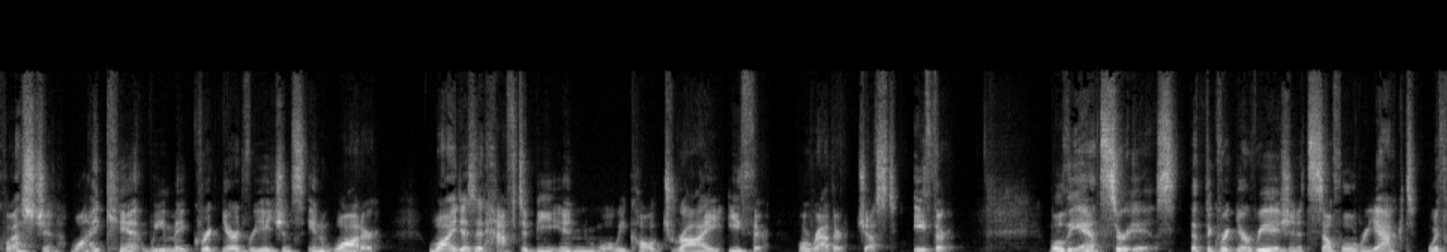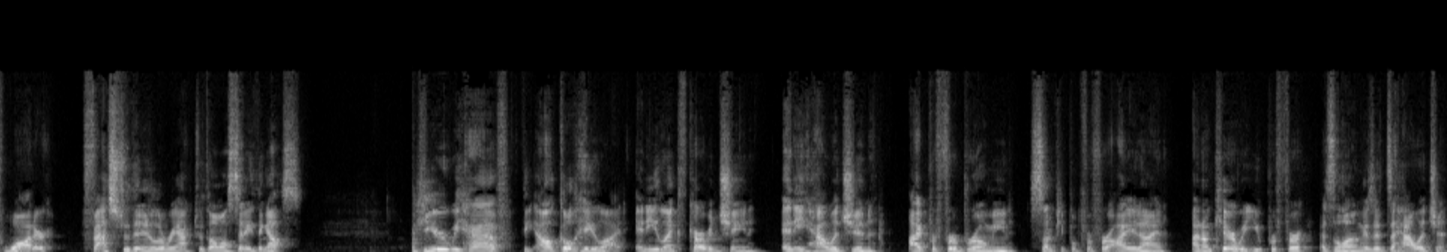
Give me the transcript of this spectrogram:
Question Why can't we make Grignard reagents in water? Why does it have to be in what we call dry ether, or rather, just ether? Well, the answer is that the Grignard reagent itself will react with water faster than it'll react with almost anything else. Here we have the alkyl halide, any length carbon chain, any halogen. I prefer bromine. Some people prefer iodine. I don't care what you prefer as long as it's a halogen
